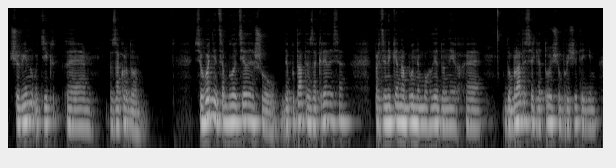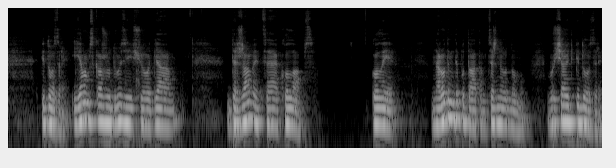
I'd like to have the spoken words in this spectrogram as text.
що він утік е, за кордон. Сьогодні це було ціле шоу. Депутати закрилися, працівники НАБУ не могли до них е, добратися для того, щоб вручити їм підозри. І я вам скажу, друзі, що для держави це колапс, коли народним депутатам, це ж не одному, вручають підозри,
